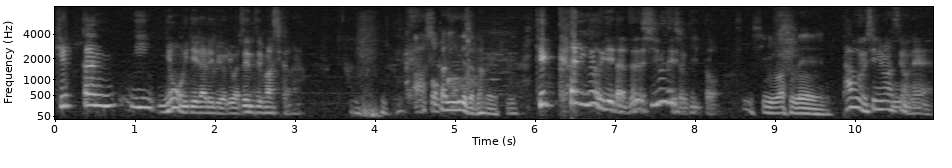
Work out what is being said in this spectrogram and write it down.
血管に尿を入れられるよりは全然マシかな。あそうか。時間に入れたらダメですね。血管に尿入れたら全然死ぬでしょきっと。死にますね。多分死にますよね、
